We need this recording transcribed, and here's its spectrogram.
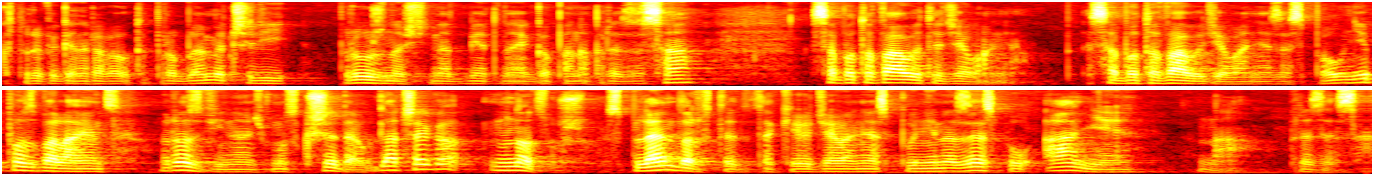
który wygenerował te problemy, czyli próżność nadmiernego pana prezesa, sabotowały te działania. Sabotowały działania zespołu, nie pozwalając rozwinąć mu skrzydeł. Dlaczego? No cóż, splendor wtedy takiego działania spłynie na zespół, a nie na prezesa.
